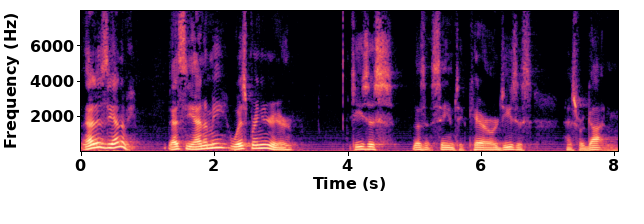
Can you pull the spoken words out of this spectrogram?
That is the enemy. That's the enemy whispering in your ear. Jesus doesn't seem to care, or Jesus has forgotten.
